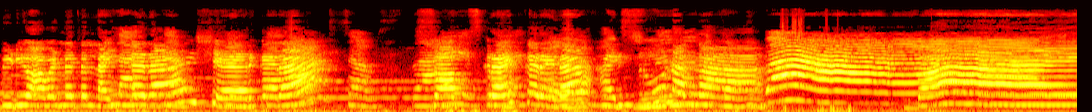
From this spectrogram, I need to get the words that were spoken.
व्हिडिओ आवडला तर लाईक करा शेअर करा. सबस्क्राईब करायला विसरू नका. Bye.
